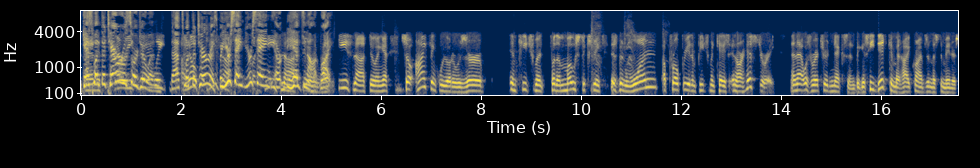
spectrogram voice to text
Guess and what the terrorists are doing? That's what know, the terrorists. But, but you're saying you're saying he's or, not, he's not right. He's not doing it. So I think we ought to reserve impeachment for the most extreme. There's been one appropriate impeachment case in our history, and that was Richard Nixon because he did commit high crimes and misdemeanors.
